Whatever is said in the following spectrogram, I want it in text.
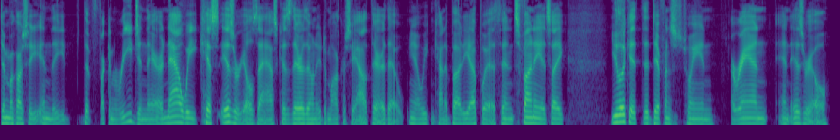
democracy in the the fucking region there. And now we kiss Israel's ass because they're the only democracy out there that you know we can kind of buddy up with. And it's funny. It's like you look at the difference between Iran and Israel.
